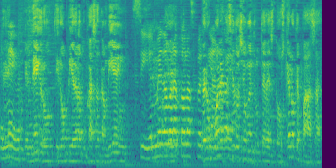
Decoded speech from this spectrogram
El eh, negro. el negro tiró piedra a tu casa también. Sí, él me daba Eh, todas las persianas. Pero ¿cuál es la situación entre ustedes dos? ¿Qué es lo que pasa?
